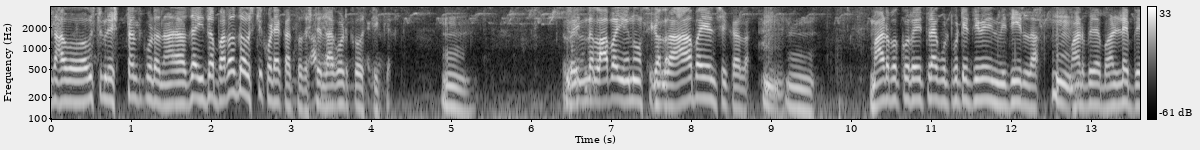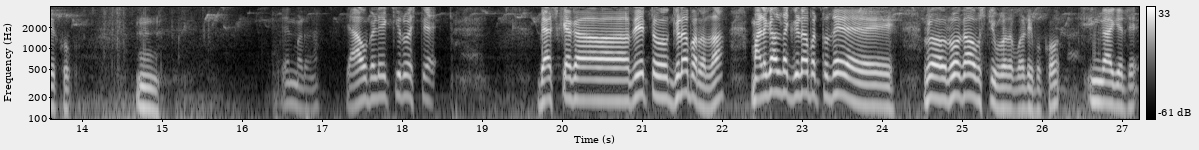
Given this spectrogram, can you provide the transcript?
ನಾವು ಔಷಧಿಗಳು ಎಷ್ಟು ಅಂತ ಕೂಡ ಅದೇ ಇದು ಬರೋದು ಔಷಧಿ ಕೊಡೋಕ್ಕಾಗ್ತದೆ ಅಷ್ಟೇ ಲಾಗೋಡ್ಕೆ ಔಷಧಿಗೆ. ಹ್ಞೂ ಲಾಭ ಏನೂ ಸಿಗಲ್ಲ. ಲಾಭ ಏನು ಸಿಗಲ್ಲ. ಹ್ಞೂ ಹ್ಞೂ ಮಾಡಬೇಕು ರೈತರಾಗಿ ಉಟ್ಬಿಟ್ಟಿದ್ದೀವಿ ಇನ್ನು ವಿಧಿ ಇಲ್ಲ. ಹ್ಮ್. ಮಾಡಬೇ ಮಾಡಲೇಬೇಕು ಹ್ಞೂ ಏನು ಮಾಡೋಣ? ಯಾವ ಬೆಳೆ ಇಕ್ಕಿರು ಅಷ್ಟೇ. ಬೇಸಿಗೆಗ ರೇಟು ಗಿಡ ಬರಲ್ಲ. ಮಳೆಗಾಲದಾಗ ಗಿಡ ಬರ್ತದೆ ರೋ ರೋಗ ಔಷಧಿ ಬ- ಹೊಡಿಬೇಕು ಹಿಂಗಾಗಿದೆ.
